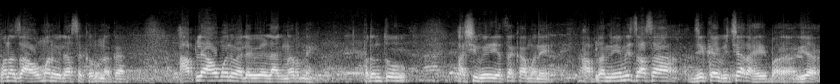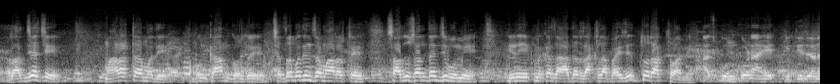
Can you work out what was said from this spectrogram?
कोणाचा अवमान होईल असं करू नका. आपल्या अवमान व्हायला वेळ लागणार नाही. परंतु अशी वेळ येता कामा नये. आपला नेहमीच असा जे काही विचार आहे बा- या राज्याचे महाराष्ट्रामध्ये आपण काम करतोय. छत्रपतींचा महाराष्ट्र आहे साधू संतांची भूमी आहे. इकडे एकमेकाचा आदर राखला पाहिजे तो राखतो आम्ही. आज कोण कोण आहेत? किती जण?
